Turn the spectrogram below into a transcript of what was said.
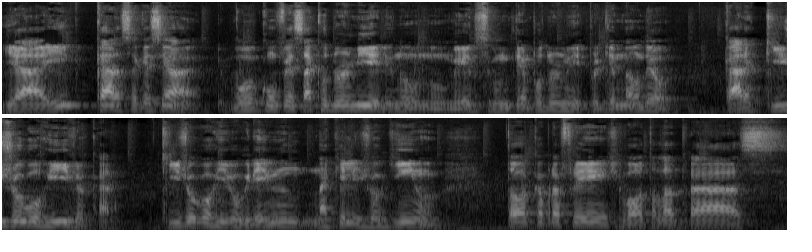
E aí, cara, só que assim, ó, eu vou confessar que eu dormi ali no, no meio do segundo tempo, eu dormi, porque não deu. Cara, que jogo horrível, cara. Que jogo horrível. O Grêmio naquele joguinho, toca pra frente, volta lá atrás.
